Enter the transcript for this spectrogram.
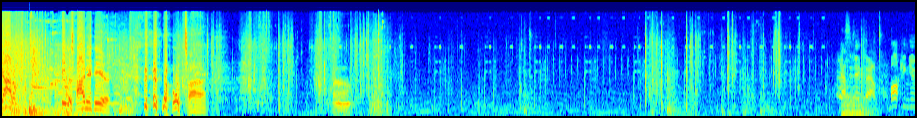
Got him. He was hiding here the whole time. Uh, Gas is inbound. Marking new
